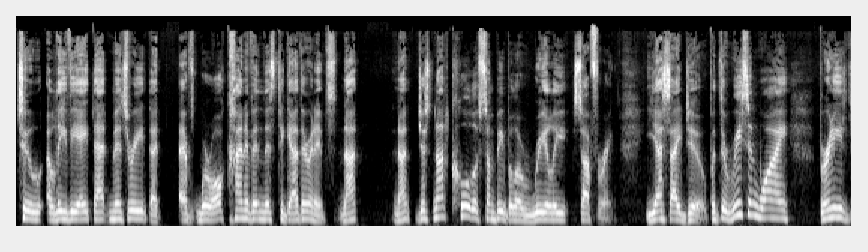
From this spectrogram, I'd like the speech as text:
to alleviate that misery that we're all kind of in this together and it's not not just not cool if some people are really suffering. Yes, I do. But the reason why Bernie's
